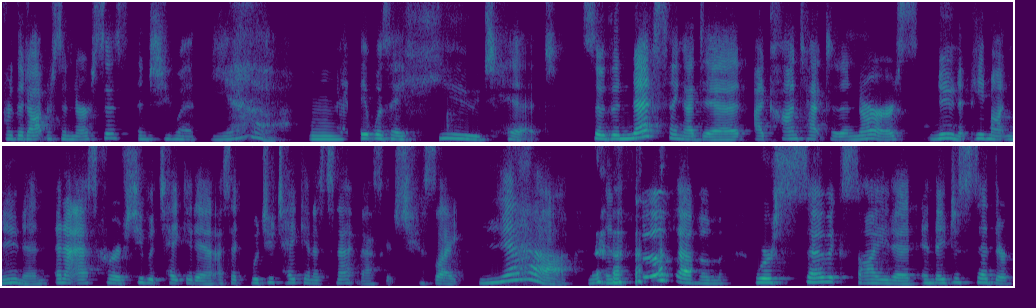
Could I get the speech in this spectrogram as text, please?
for the doctors and nurses? And she went, Yeah. Mm. It was a huge hit. So the next thing I did, I contacted a nurse, Noon at Piedmont Newnan, and I asked her if she would take it in. I said, Would you take in a snack basket? She was like, Yeah. And both of them were so excited. And they just said their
